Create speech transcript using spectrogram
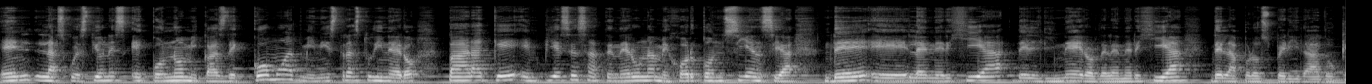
en las cuestiones económicas, de cómo administras tu dinero para que empieces a tener una mejor conciencia de eh, la energía del dinero, de la energía de la prosperidad, ¿ok?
